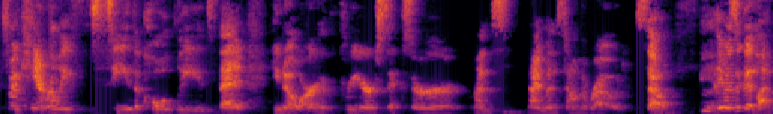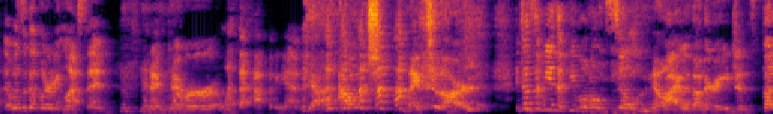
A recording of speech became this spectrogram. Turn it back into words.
so I can't really see the cold leads that you know are 3 or 6 or months mm-hmm. 9 months down the road. So yeah. it was a good le- it was a good learning lesson mm-hmm. and I've never let that happen again. Yeah, ouch. Nice to heart. It doesn't mean that people don't still no. buy with other agents, but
